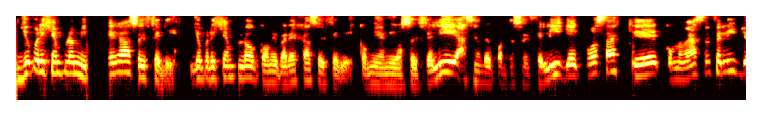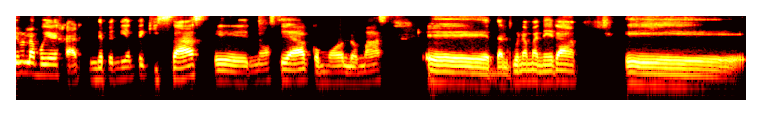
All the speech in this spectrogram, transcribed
yo, por ejemplo, en mi pareja soy feliz. Yo, por ejemplo, con mi pareja soy feliz. Con mi amigo soy feliz. Haciendo deporte soy feliz. Y hay cosas que, como me hacen feliz, yo no las voy a dejar. Independiente, quizás eh, no sea como lo más, eh, de alguna manera, eh,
